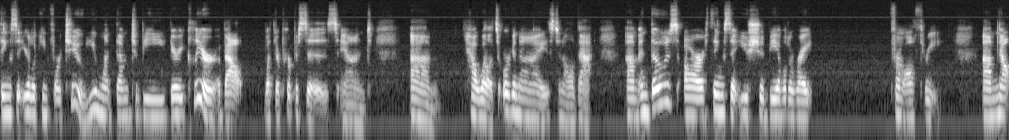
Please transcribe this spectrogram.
things that you're looking for too. You want them to be very clear about what their purpose is and um, how well it's organized and all of that. Um, and those are things that you should be able to write from all three. Um, now,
